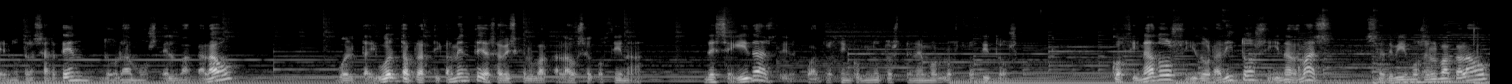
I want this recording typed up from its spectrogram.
En otra sartén doramos el bacalao, vuelta y vuelta prácticamente, ya sabéis que el bacalao se cocina de seguidas, de 4 o 5 minutos tenemos los trocitos cocinados y doraditos y nada más. Servimos el bacalao,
